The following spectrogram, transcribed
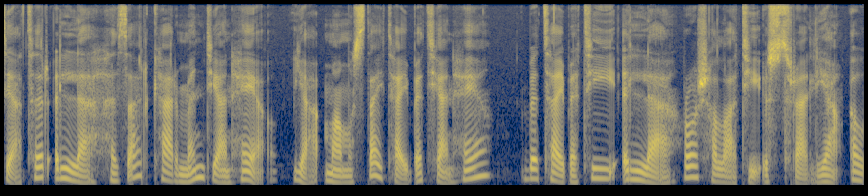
زیاتر لە هزار کارمەندیان هەیە یا مامۆستای تایبەتیان هەیە بە تایبەتی لە ڕۆژهڵاتی ئوسترالیا ئەو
